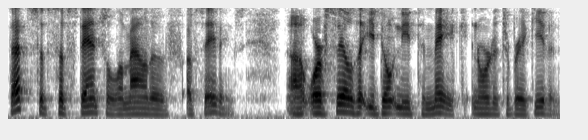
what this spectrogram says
That's a substantial amount of, of savings uh, or of sales that you don't need to make in order to break even.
